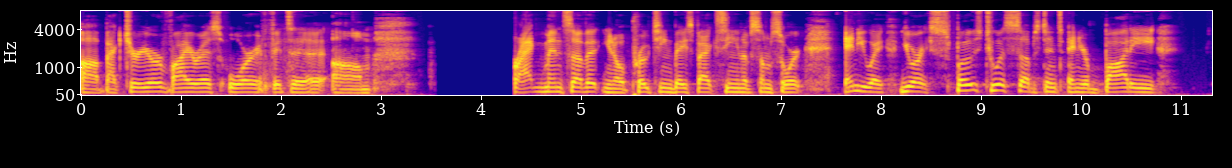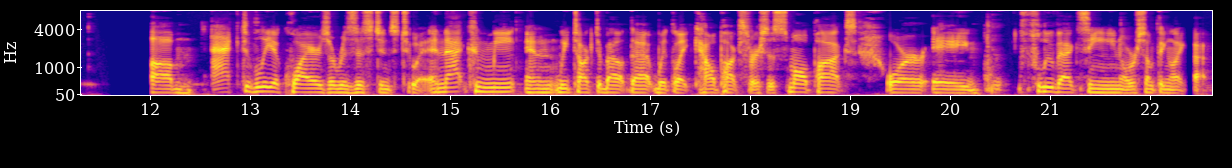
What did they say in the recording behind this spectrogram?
uh, bacteria or virus or if it's a um, fragments of it, you know, protein based vaccine of some sort. Anyway, you're exposed to a substance and your body um, actively acquires a resistance to it. And that can mean, and we talked about that with like cowpox versus smallpox or a flu vaccine or something like that.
